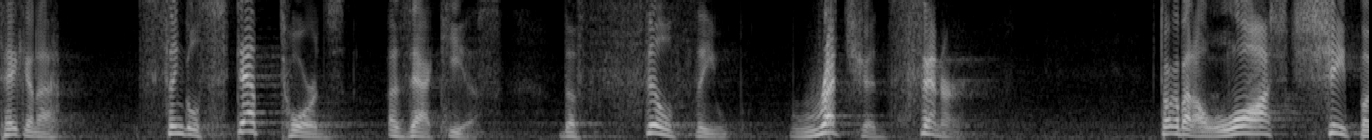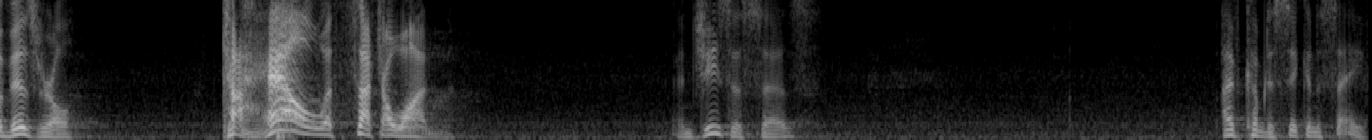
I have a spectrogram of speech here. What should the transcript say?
taken a single step towards a Zacchaeus, the filthy, wretched sinner. Talk about a lost sheep of Israel. To hell with such a one. And Jesus says, I've come to seek and to save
